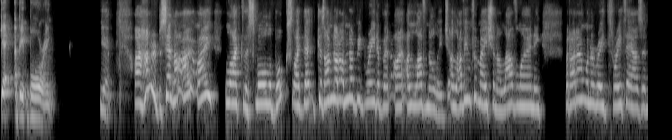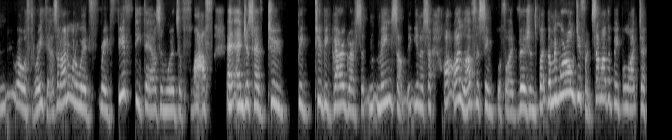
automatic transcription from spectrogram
get a bit boring yeah, hundred percent. I I like the smaller books like that because I'm not I'm not a big reader, but I, I love knowledge. I love information. I love learning, but I don't want to read three thousand well three thousand. I don't want to read read fifty thousand words of fluff and, and just have two big two big paragraphs that mean something you know so I, I, love the simplified versions but i mean we're all different. Some other people like to,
